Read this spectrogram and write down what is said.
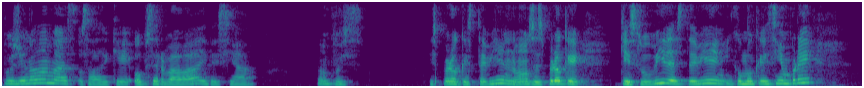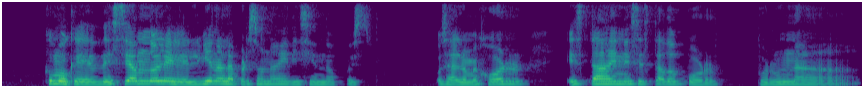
pues yo nada más, o sea, de que observaba y decía, no, pues espero que esté bien, ¿no? O sea, espero que, que su vida esté bien. Y como que siempre, como que deseándole el bien a la persona y diciendo, pues, o sea, a lo mejor está en ese estado por, por, una,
